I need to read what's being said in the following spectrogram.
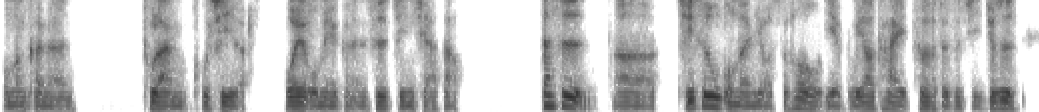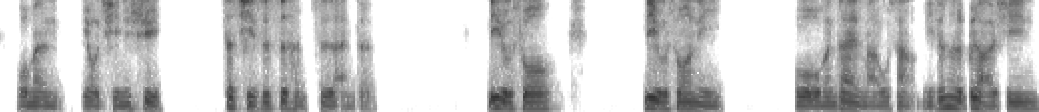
我们可能突然哭泣了，我也我们也可能是惊吓到，但是呃，其实我们有时候也不要太苛责自己，就是我们有情绪，这其实是很自然的。例如说，例如说你我我们在马路上，你真的是不小心，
